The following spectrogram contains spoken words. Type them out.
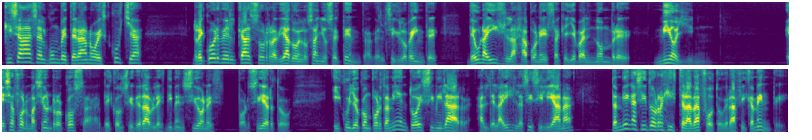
quizás algún veterano escucha recuerde el caso radiado en los años 70 del siglo XX de una isla japonesa que lleva el nombre Myojin, esa formación rocosa, de considerables dimensiones, por cierto, y cuyo comportamiento es similar al de la isla siciliana, también ha sido registrada fotográficamente.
